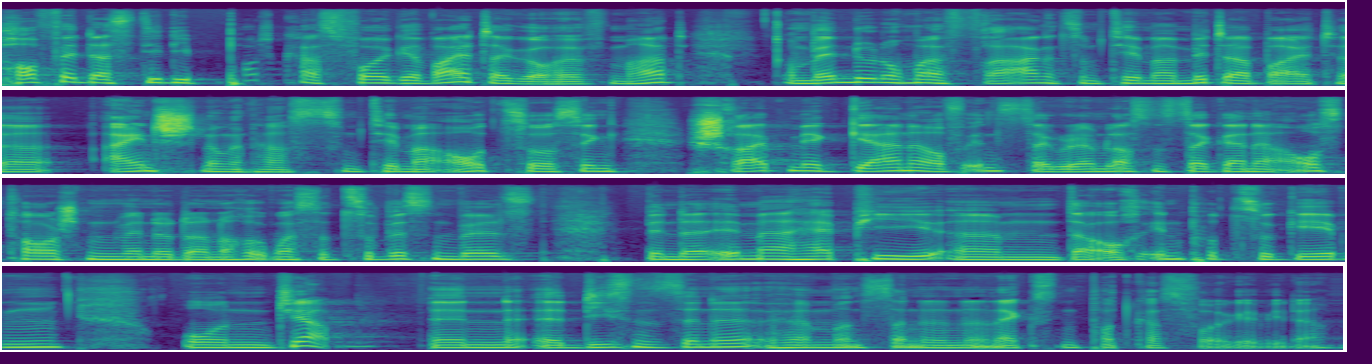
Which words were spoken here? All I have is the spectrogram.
hoffe, dass dir die Podcast-Folge weitergeholfen hat. Und wenn du nochmal Fragen zum Thema Mitarbeiter, Einstellungen hast, zum Thema Outsourcing, schreib mir gerne auf Instagram, lass uns da gerne austauschen, wenn du da noch irgendwas dazu wissen willst. Bin da immer happy, ähm, da auch Input zu geben. Und ja, in äh, diesem Sinne hören wir uns dann in der nächsten Podcast-Folge wieder.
